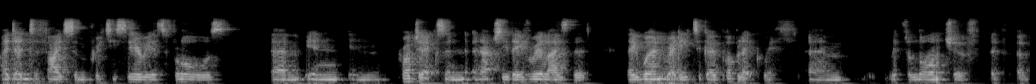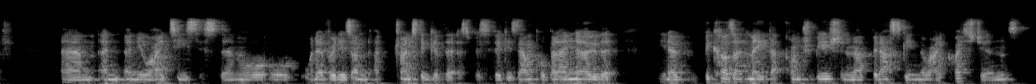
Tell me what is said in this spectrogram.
identify some pretty serious flaws um, in in projects, and, and actually they've realised that they weren't ready to go public with um, with the launch of, of, of um, a, new IT system or, or whatever it is. I'm, I'm trying to think of a specific example, but I know that you know because I've made that contribution and I've been asking the right questions,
